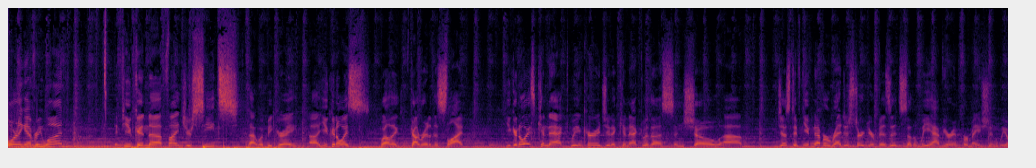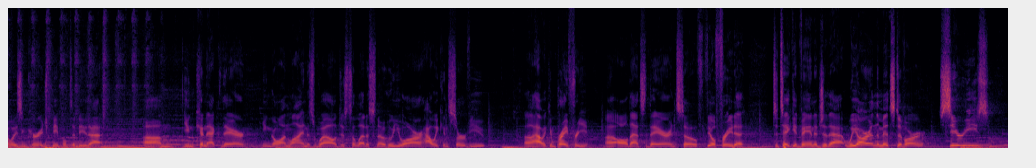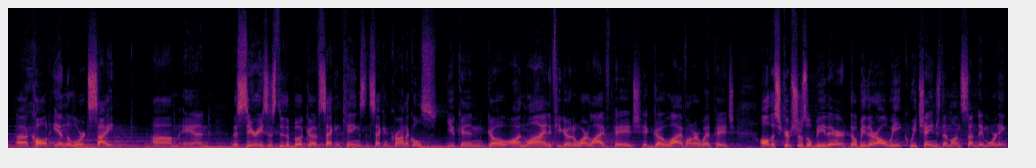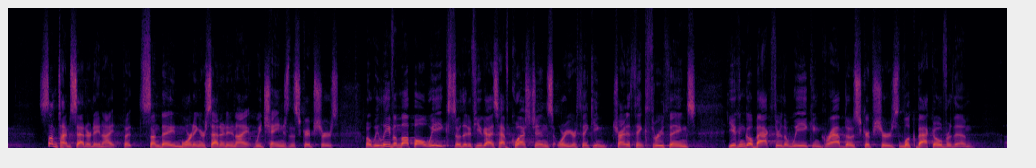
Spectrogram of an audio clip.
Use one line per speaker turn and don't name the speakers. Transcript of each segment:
Morning, everyone. If you can uh, find your seats, that would be great. Uh, you can always, well, they got rid of the slide. You can always connect. We encourage you to connect with us and show. Um, just if you've never registered your visit so that we have your information, we always encourage people to do that. Um, you can connect there. You can go online as well just to let us know who you are, how we can serve you, uh, how we can pray for you. Uh, all that's there. And so feel free to to take advantage of that. We are in the midst of our series uh, called In the Lord's Sight. Um, and this series is through the book of Second Kings and Second Chronicles. You can go online if you go to our live page, hit go live on our webpage. All the scriptures will be there. They'll be there all week. We change them on Sunday morning, sometimes Saturday night, but Sunday morning or Saturday night, we change the scriptures. But we leave them up all week so that if you guys have questions or you're thinking, trying to think through things, you can go back through the week and grab those scriptures, look back over them,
